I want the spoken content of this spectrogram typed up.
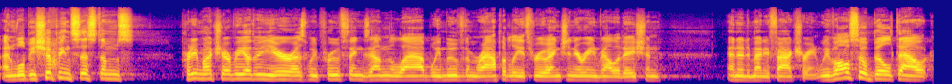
And we'll be shipping systems pretty much every other year as we prove things out in the lab. We move them rapidly through engineering validation and into manufacturing. We've also built out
